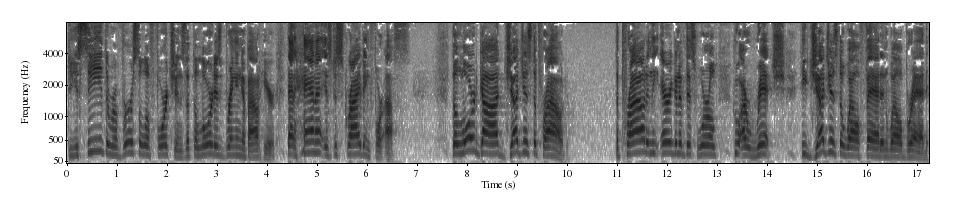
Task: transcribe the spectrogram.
Do you see the reversal of fortunes that the Lord is bringing about here? That Hannah is describing for us. The Lord God judges the proud. The proud and the arrogant of this world who are rich. He judges the well-fed and well-bred.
